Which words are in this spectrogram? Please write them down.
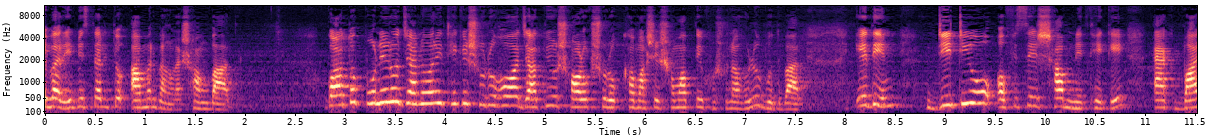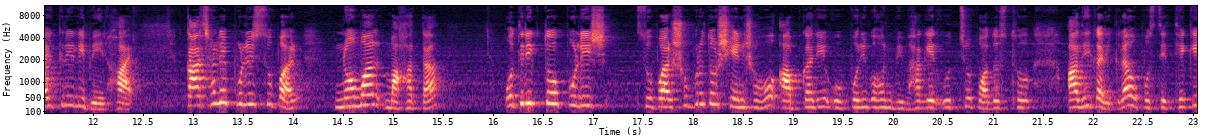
এবারে বিস্তারিত আমার বাংলা সংবাদ। গত পনেরো জানুয়ারি থেকে শুরু হওয়া জাতীয় সড়ক সুরক্ষা মাসের সমাপ্তি ঘোষণা হলো বুধবার। এদিন ডিটিও অফিসের সামনে থেকে এক বাইক র্যালি বের হয়। কাছাড়ে পুলিশ সুপার নোমাল মাহাতা, অতিরিক্ত পুলিশ সুপার সুব্রত সেন সহ আবগারি ও পরিবহন বিভাগের উচ্চ পদস্থ আধিকারিকরা উপস্থিত থেকে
